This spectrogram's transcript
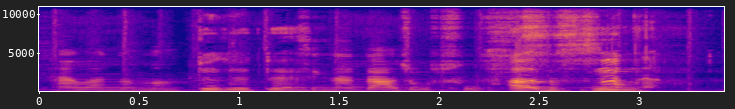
台湾的吗？对对对，新南大主厨。呃，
